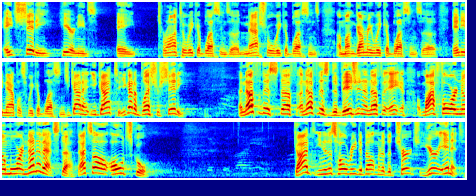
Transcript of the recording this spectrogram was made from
each city here needs a Toronto Week of Blessings, a Nashville Week of Blessings, a Montgomery Week of Blessings, a Indianapolis Week of Blessings. You got to you got to. You got to bless your city. Enough of this stuff, enough of this division, enough of eh, my four, no more, none of that stuff. That's all old school. God, you know, this whole redevelopment of the church, you're in it.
